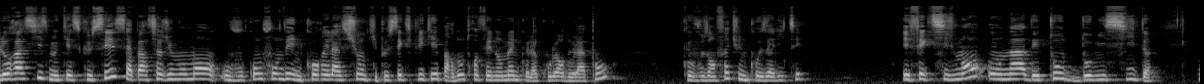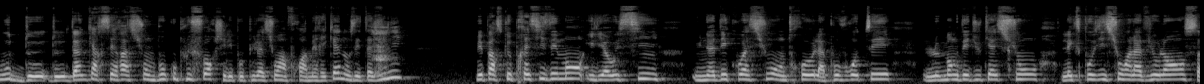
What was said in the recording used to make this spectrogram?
Le racisme, qu'est-ce que c'est? C'est à partir du moment où vous confondez une corrélation qui peut s'expliquer par d'autres phénomènes que la couleur de la peau, que vous en faites une causalité. Effectivement, on a des taux d'homicide ou d'incarcération beaucoup plus fort chez les populations afro-américaines aux États-Unis. Mais parce que précisément, il y a aussi une adéquation entre la pauvreté, le manque d'éducation, l'exposition à la violence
